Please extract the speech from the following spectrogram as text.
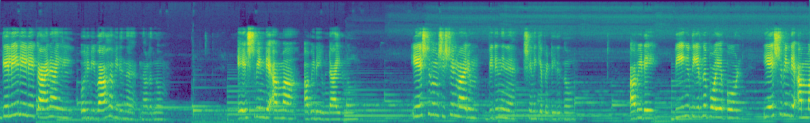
ഗലീലയിലെ കാനായിൽ ഒരു വിവാഹ വിരുന്ന് നടന്നു. യേശുവിന്റെ അമ്മ അവിടെ ഉണ്ടായിരുന്നു. യേശുവും ശിഷ്യന്മാരും വിരുന്നിന് ക്ഷണിക്കപ്പെട്ടിരുന്നു. അവിടെ വീഞ്ഞു തീർന്നു പോയപ്പോൾ യേശുവിന്റെ അമ്മ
